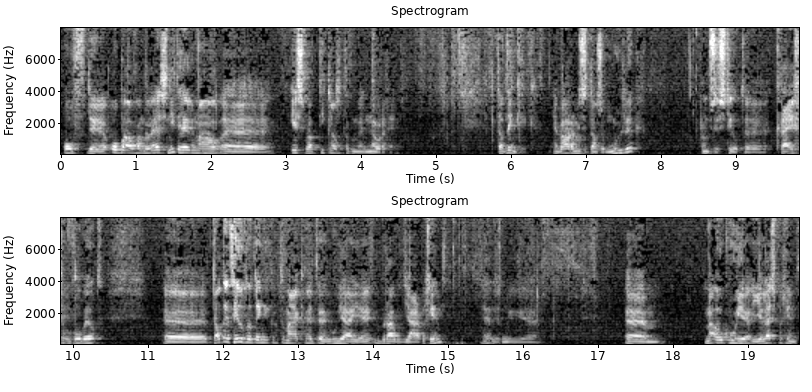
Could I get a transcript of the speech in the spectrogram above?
of de opbouw van de les niet helemaal eh, is wat die klas op dat moment nodig heeft. Dat denk ik. En waarom is het dan zo moeilijk? om ze stil te krijgen bijvoorbeeld. Eh, dat heeft heel veel denk ik ook te maken met eh, hoe jij überhaupt het jaar begint. Dus nu, eh, ehm, maar ook hoe je je les begint.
